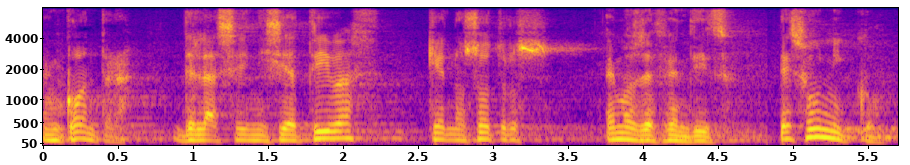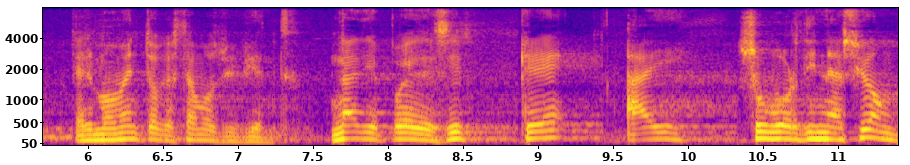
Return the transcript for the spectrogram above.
en contra de las iniciativas que nosotros hemos defendido. Es único el momento que estamos viviendo. Nadie puede decir que hay subordinación,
